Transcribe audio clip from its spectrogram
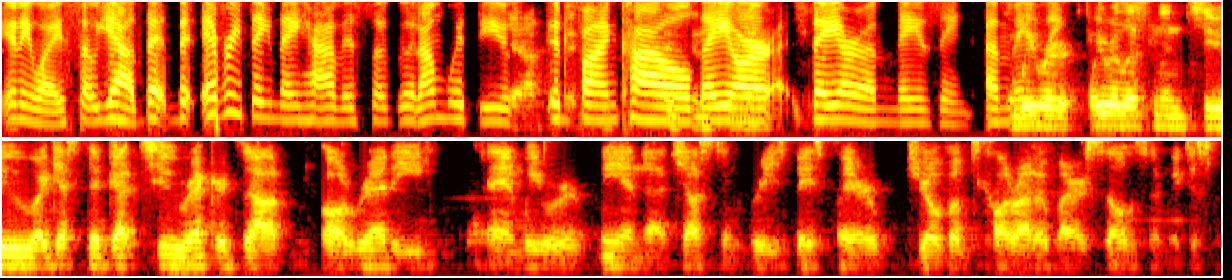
Anyway, so yeah, that but everything they have is so good. I'm with you. Yeah, good find Kyle. They are they are amazing. Amazing. we were we were listening to I guess they've got two records out already, and we were me and uh, Justin Breeze, bass player, drove up to Colorado by ourselves, and we just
